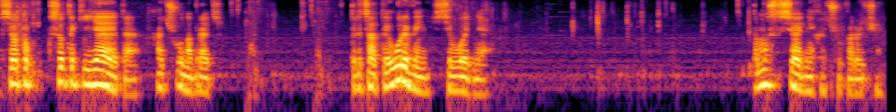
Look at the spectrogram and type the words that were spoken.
Все-таки я это хочу набрать 30 уровень сегодня. Потому что сегодня хочу, короче.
